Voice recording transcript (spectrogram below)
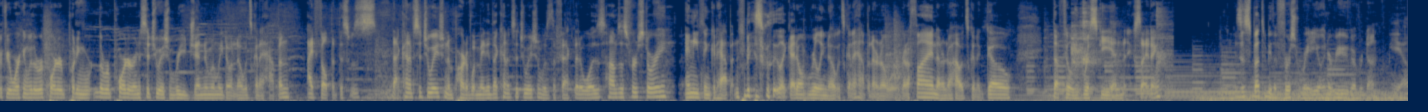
if you're working with a reporter putting the reporter in a situation where you genuinely don't know what's going to happen. I felt that this was that kind of situation and part of what made it that kind of situation was the fact that it was hamza's first story. Anything could happen basically. Like i don't really know what's going to happen. I don't know what we're going to find. I don't know how it's going to go. That feels risky and exciting. Is this about to be the first radio interview you've ever done? Yeah.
